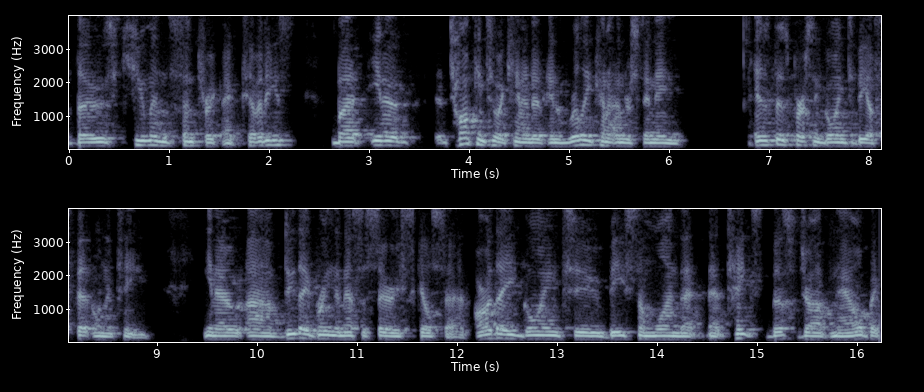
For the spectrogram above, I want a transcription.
those human centric activities. But you know, talking to a candidate and really kind of understanding is this person going to be a fit on a team? You know, um, do they bring the necessary skill set? Are they going to be someone that that takes this job now, but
